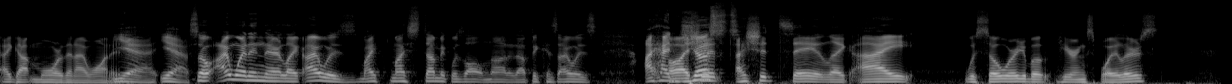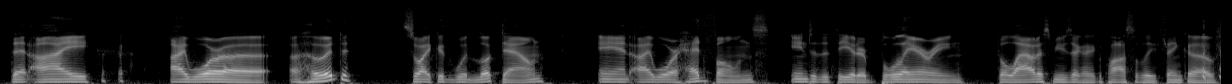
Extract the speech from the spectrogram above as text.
I got more than I wanted. yeah, yeah. So I went in there like I was my my stomach was all knotted up because I was, I had Oh, I just should I should say like I was so worried about hearing spoilers that I I wore a a hood so I could would look down and I wore headphones into the theater blaring the loudest music I could possibly think of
